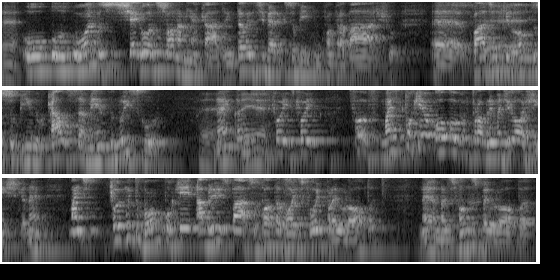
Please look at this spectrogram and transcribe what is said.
É. O, o, o, ônibus chegou só na minha casa, então eles tiveram que subir com contrabaixo, é, quase um é. quilômetro subindo calçamento no escuro. É, né? Então é. foi, foi, foi, Mas porque houve um problema de logística, né? Mas foi muito bom porque abriu espaço, o porta-voz foi para a Europa, né? nós fomos para a Europa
